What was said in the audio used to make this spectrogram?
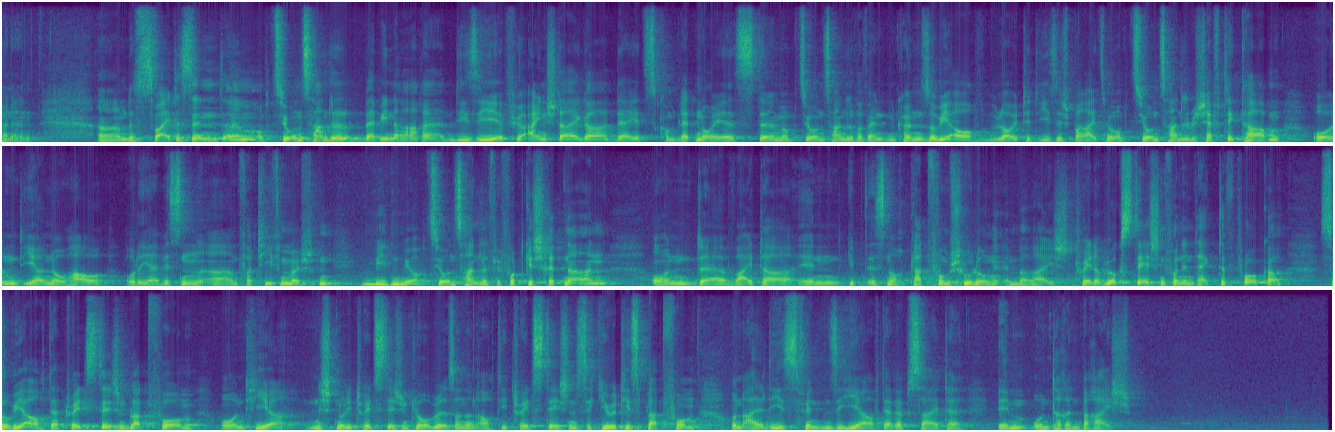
Ähm, das zweite sind ähm, Optionshandel-Webinare, die Sie für Einsteiger, der jetzt komplett neu ist, im Optionshandel verwenden können, sowie auch Leute, die sich bereits mit Optionshandel beschäftigt haben und ihr Know-how oder ihr Wissen ähm, vertiefen möchten, bieten wir Optionshandel für Fortgeschrittene an. Und äh, weiterhin gibt es noch Plattformschulungen im Bereich Trader Workstation von Interactive Broker sowie auch der TradeStation Plattform und hier nicht nur die TradeStation Global, sondern auch die TradeStation Securities Plattform und all dies finden Sie hier auf der Webseite im unteren Bereich.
